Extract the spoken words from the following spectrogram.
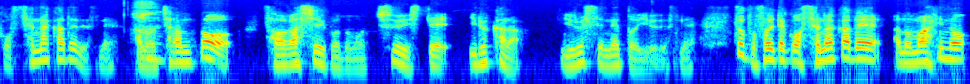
こう背中でですね、あはい。のちゃんと騒がしい子供を注意しているから、許してねというですね、ちょっとそういったこう背中であの周りの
